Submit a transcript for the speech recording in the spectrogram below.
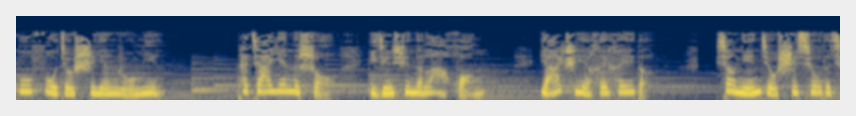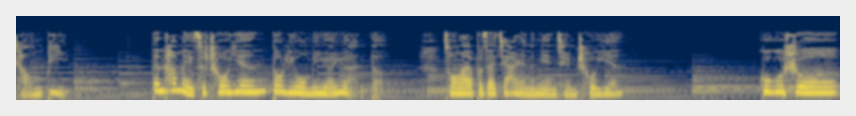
姑父就嗜烟如命，他夹烟的手已经熏得蜡黄，牙齿也黑黑的，像年久失修的墙壁。但他每次抽烟都离我们远远的。从来不在家人的面前抽烟。姑姑说，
